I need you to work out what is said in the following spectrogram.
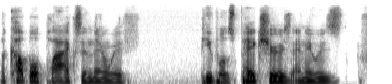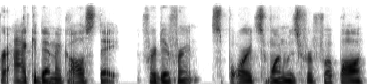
a couple plaques in there with people's pictures and it was for academic all state for different sports. One was for football.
